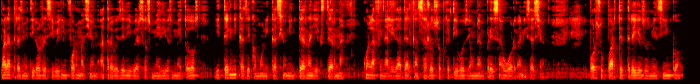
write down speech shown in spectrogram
para transmitir o recibir información a través de diversos medios, métodos y técnicas de comunicación interna y externa con la finalidad de alcanzar los objetivos de una empresa u organización. Por su parte, Treyes 2005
